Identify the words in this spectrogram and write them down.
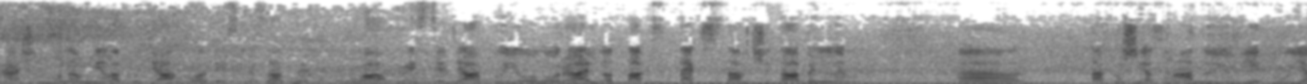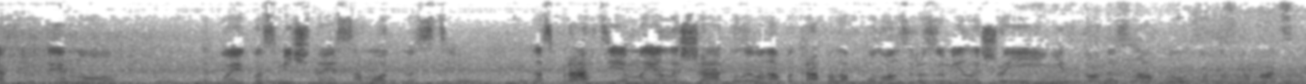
кращим, вона вміла подякувати і сказати: Вау, Христя, дякую! Ну реально так текст став читабельним. Е, також я згадую віку як людину космічної самотності. Насправді, ми лише коли вона потрапила в полон, зрозуміли, що її ніхто не знав толком на громадському.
